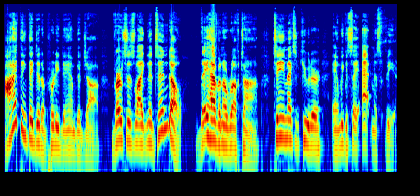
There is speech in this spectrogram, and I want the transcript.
I think they did a pretty damn good job versus like Nintendo. They having a rough time. Team Xecuter and we could say Atmosphere.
